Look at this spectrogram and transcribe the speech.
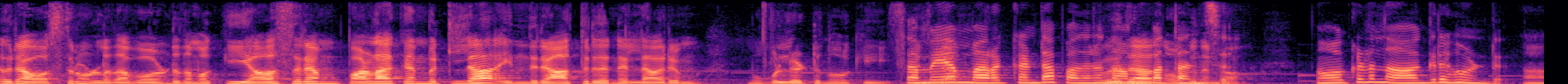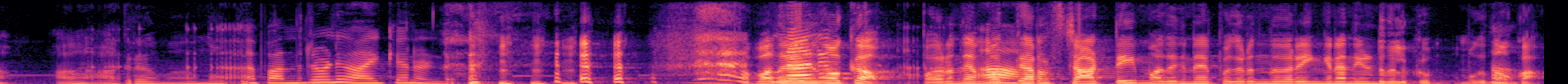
ഒരു അവസരം ഉള്ളത്. അതുകൊണ്ട് നമുക്ക് ഈ അവസരം പാഴാക്കാൻ പറ്റില്ല. ഇന്ന് രാത്രി തന്നെ എല്ലാവരും മുകളിലിട്ട് നോക്കി സമയം മറക്കണ്ട. പതിനൊന്ന്? നോക്കണം ആഗ്രഹമുണ്ട്. പന്ത്രണ്ട് മണി വായിക്കാനുണ്ട്. അപ്പൊ അത് നോക്കാം. പതിനൊന്ന് അമ്പത്തി ആറ് സ്റ്റാർട്ട് ചെയ്യും. അതിങ്ങനെ പതിനൊന്ന് വരെ ഇങ്ങനെ നീണ്ടു നിൽക്കും. നമുക്ക് നോക്കാം.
